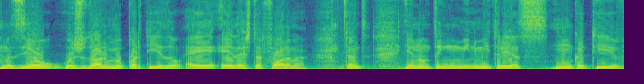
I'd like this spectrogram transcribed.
mas eu ajudar o meu partido é, é desta forma. Portanto, eu não tenho o mínimo interesse, nunca tive,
